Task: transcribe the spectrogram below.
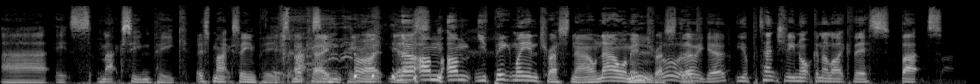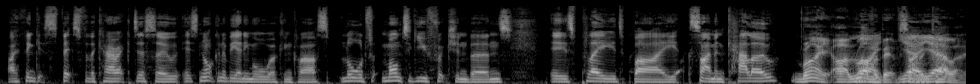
Uh, it's Maxine Peake. It's Maxine Peake. It's okay, Maxine Peake, all right. yes. No, I'm, I'm. You've piqued my interest now. Now I'm interested. Oh, there we go. You're potentially not going to like this, but I think it fits for the character, so it's not going to be any more working class. Lord Montague Friction Burns is played by Simon Callow. Right, I love Right, a bit of yeah, Simon yeah. Callow.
